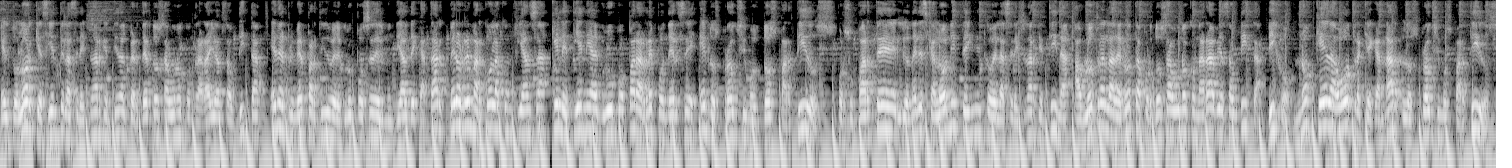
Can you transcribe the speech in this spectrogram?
el dolor que siente la selección argentina al perder 2 a 1 contra Arabia Saudita en el primer partido del grupo C del Mundial de Qatar, pero remarcó la confianza que le tiene al grupo para reponerse en los próximos dos partidos. Por su parte, Lionel Scaloni, técnico de la selección argentina, habló tras la derrota por 2 a 1 con Arabia Saudita. Dijo, no queda otra que ganar los próximos partidos.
